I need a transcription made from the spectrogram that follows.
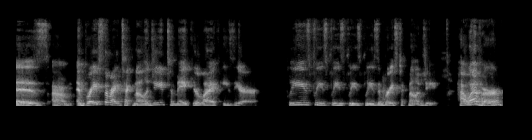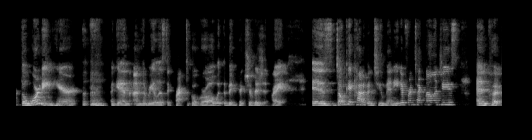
is um, embrace the right technology to make your life easier. Please, please, please, please, please embrace technology. However, the warning here, again, I'm the realistic practical girl with the big picture vision, right? Is don't get caught up in too many different technologies and put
